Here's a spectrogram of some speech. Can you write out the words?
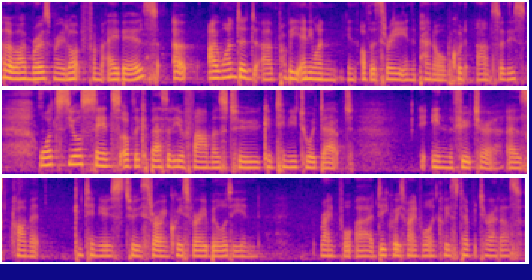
Hello, I'm Rosemary Lott from ABARES. Uh, I wondered, uh, probably anyone in, of the three in the panel could answer this. What's your sense of the capacity of farmers to continue to adapt in the future as climate continues to throw increased variability and rainfall, uh, decreased rainfall, increased temperature at us?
